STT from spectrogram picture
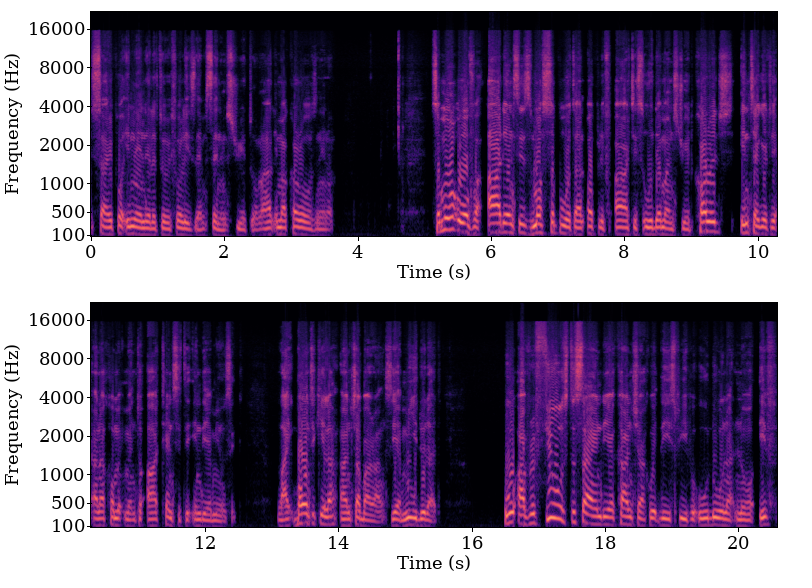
Sorry, put him in the little police, them send him straight to him. All him a corrosion, you know. So moreover, audiences must support and uplift artists who demonstrate courage, integrity, and a commitment to authenticity in their music. Like Bounty Killer and Shabba Ranks. Yeah, me do that. who have refused to sign their contract with these people who do not know if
